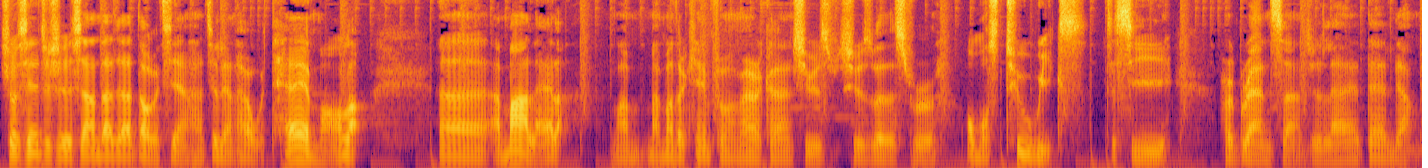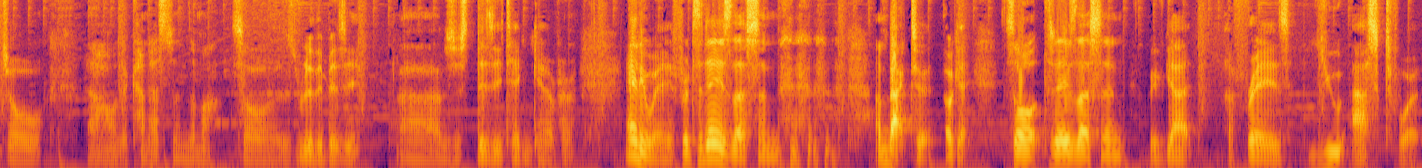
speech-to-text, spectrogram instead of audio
首先就是向大家道个歉哈，这两天我太忙了。呃，俺妈来了。 my, my mother came from America and she was she was with us for almost two weeks to see her grandson，就是来待两周，然后就看他孙子嘛。So it was really busy. Uh, I was just busy taking care of her. Anyway, for today's lesson, I'm back to it. Okay, so today's lesson, we've got a phrase, you asked for it.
